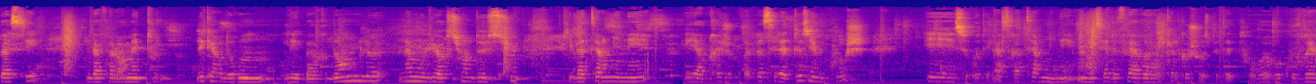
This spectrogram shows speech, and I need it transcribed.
Passé. Il va falloir mettre tous les quarts rond, les barres d'angle, la moulure sur le dessus qui va terminer. Et après je pourrai passer la deuxième couche. Et ce côté-là sera terminé. On essaie de faire euh, quelque chose peut-être pour euh, recouvrir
